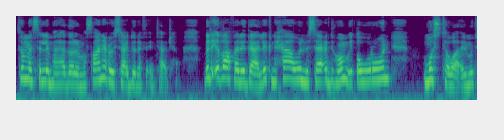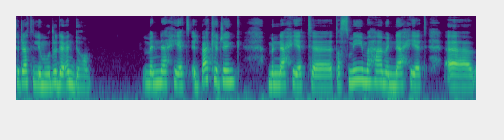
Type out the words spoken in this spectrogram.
ثم نسلمها لهذول المصانع ويساعدونا في إنتاجها. بالإضافة لذلك نحاول نساعدهم يطورون مستوى المنتجات اللي موجودة عندهم. من ناحية ال packaging من ناحية آه، تصميمها من ناحية آه،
